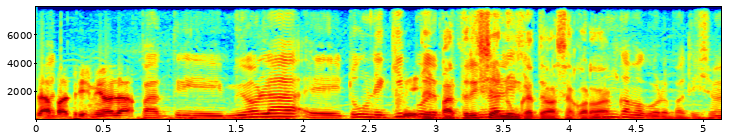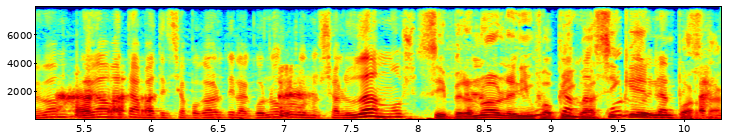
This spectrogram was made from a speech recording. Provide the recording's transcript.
la Patrimiola. Patrimiola, eh, todo un equipo de, Patricia nunca te vas a acordar. Nunca me acuerdo, Patricia. Me va, me va a matar, Patricia, porque ahora te la conozco, nos saludamos. Sí, pero no habla en Infopico, así que no importa.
